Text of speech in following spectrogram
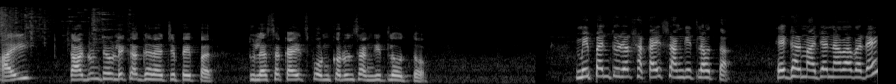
आई काढून ठेवले का घराचे पेपर तुला सकाळीच फोन करून सांगितलं होतं. मी पण तुला सकाळी सांगितलं होतं. हे घर माझ्या नावावर आहे.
